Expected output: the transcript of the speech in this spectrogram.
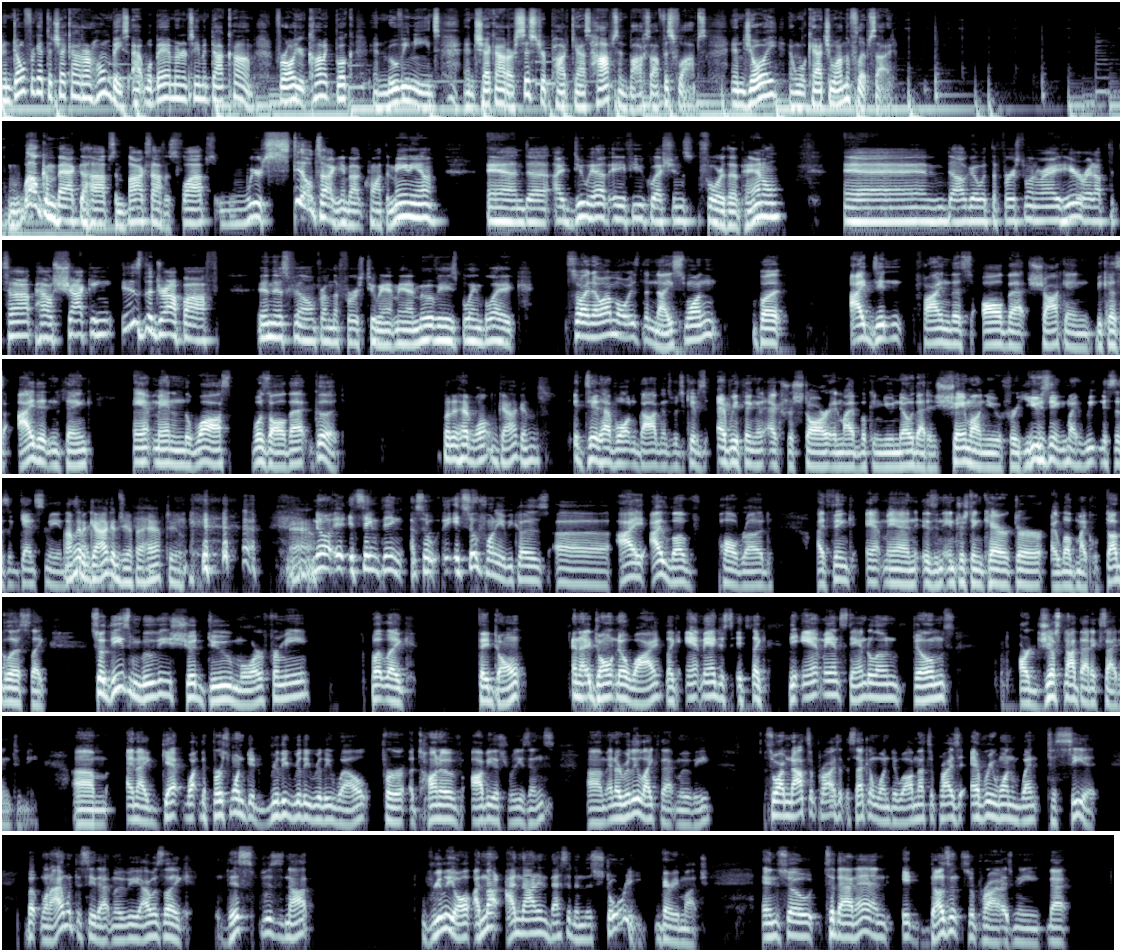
And don't forget to check out our home base at wabamentertainment.com for all your comic book and movie needs. And check out our sister podcast, Hops and Box Office Flops. Enjoy, and we'll catch you on the flip side. Welcome back to Hops and Box Office Flops. We're still talking about Quantumania, and uh, I do have a few questions for the panel. And I'll go with the first one right here, right off the top. How shocking is the drop off in this film from the first two Ant Man movies? Bling Blake. So I know I'm always the nice one, but I didn't find this all that shocking because I didn't think Ant Man and the Wasp was all that good. But it had Walton Goggins. It did have Walton Goggins, which gives everything an extra star in my book, and you know that. And shame on you for using my weaknesses against me. I'm gonna Goggins you if I have to. Yeah. no it, it's same thing so it's so funny because uh i i love paul rudd i think ant-man is an interesting character i love michael douglas like so these movies should do more for me but like they don't and i don't know why like ant-man just it's like the ant-man standalone films are just not that exciting to me um, and I get what the first one did really, really, really well for a ton of obvious reasons. Um, and I really liked that movie. So I'm not surprised that the second one did well. I'm not surprised that everyone went to see it. But when I went to see that movie, I was like, this was not really all I'm not I'm not invested in this story very much. And so to that end, it doesn't surprise me that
